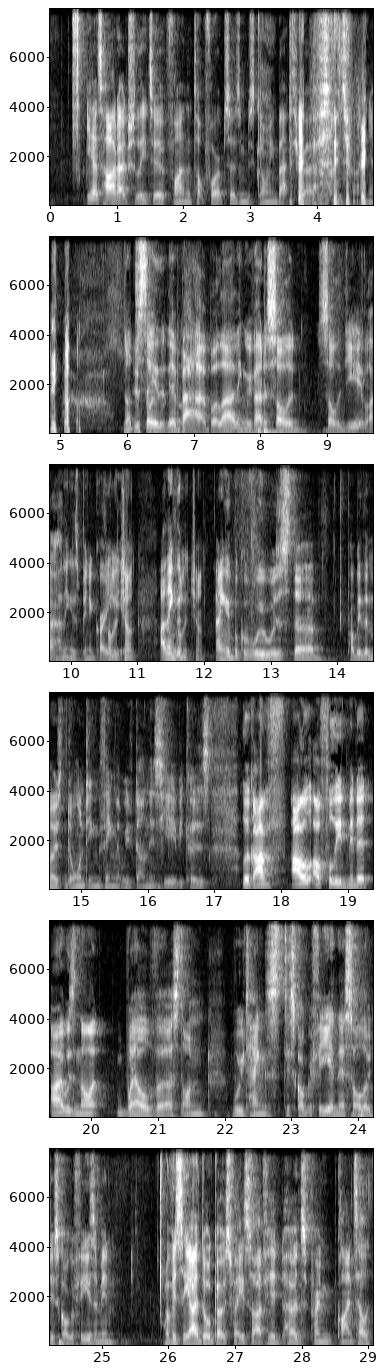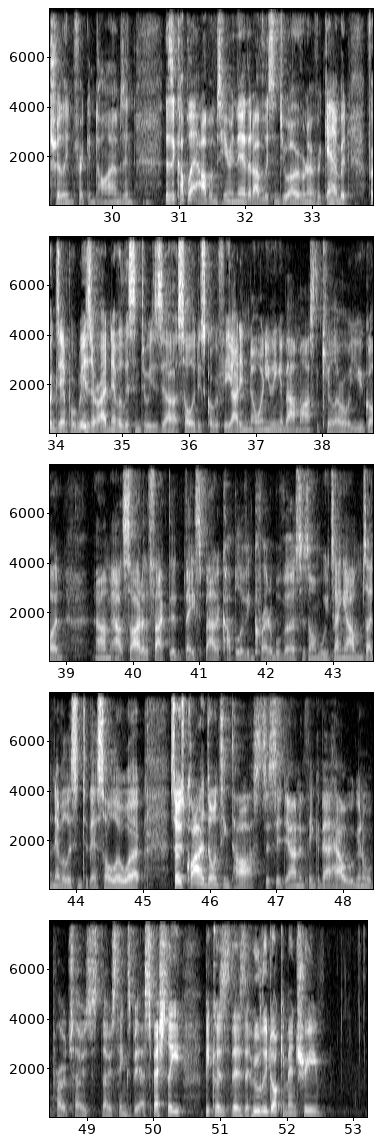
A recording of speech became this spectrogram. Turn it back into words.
Yeah, it's hard actually to find the top four episodes. I'm just going back through our episodes right now. Not to say that they're bad, but like, I think we've had a solid, solid year. Like I think it's been a great Solid year. chunk. I think the chunk. I think the Book of Wu was the probably the most daunting thing that we've done this year because look, I've I'll I'll fully admit it. I was not well versed on Wu Tang's discography and their solo discographies. I mean, obviously I adore Ghostface, so I've heard, Supreme Clientele a trillion freaking times, and there's a couple of albums here and there that I've listened to over and over again. But for example, RZA, I'd never listened to his uh, solo discography. I didn't know anything about Masta Killa or U-God. Um, outside of the fact that they spat a couple of incredible verses on Wu Tang albums, I'd never listened to their solo work, so it's quite a daunting task to sit down and think about how we're going to approach those those things, but especially because there's the Hulu documentary.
